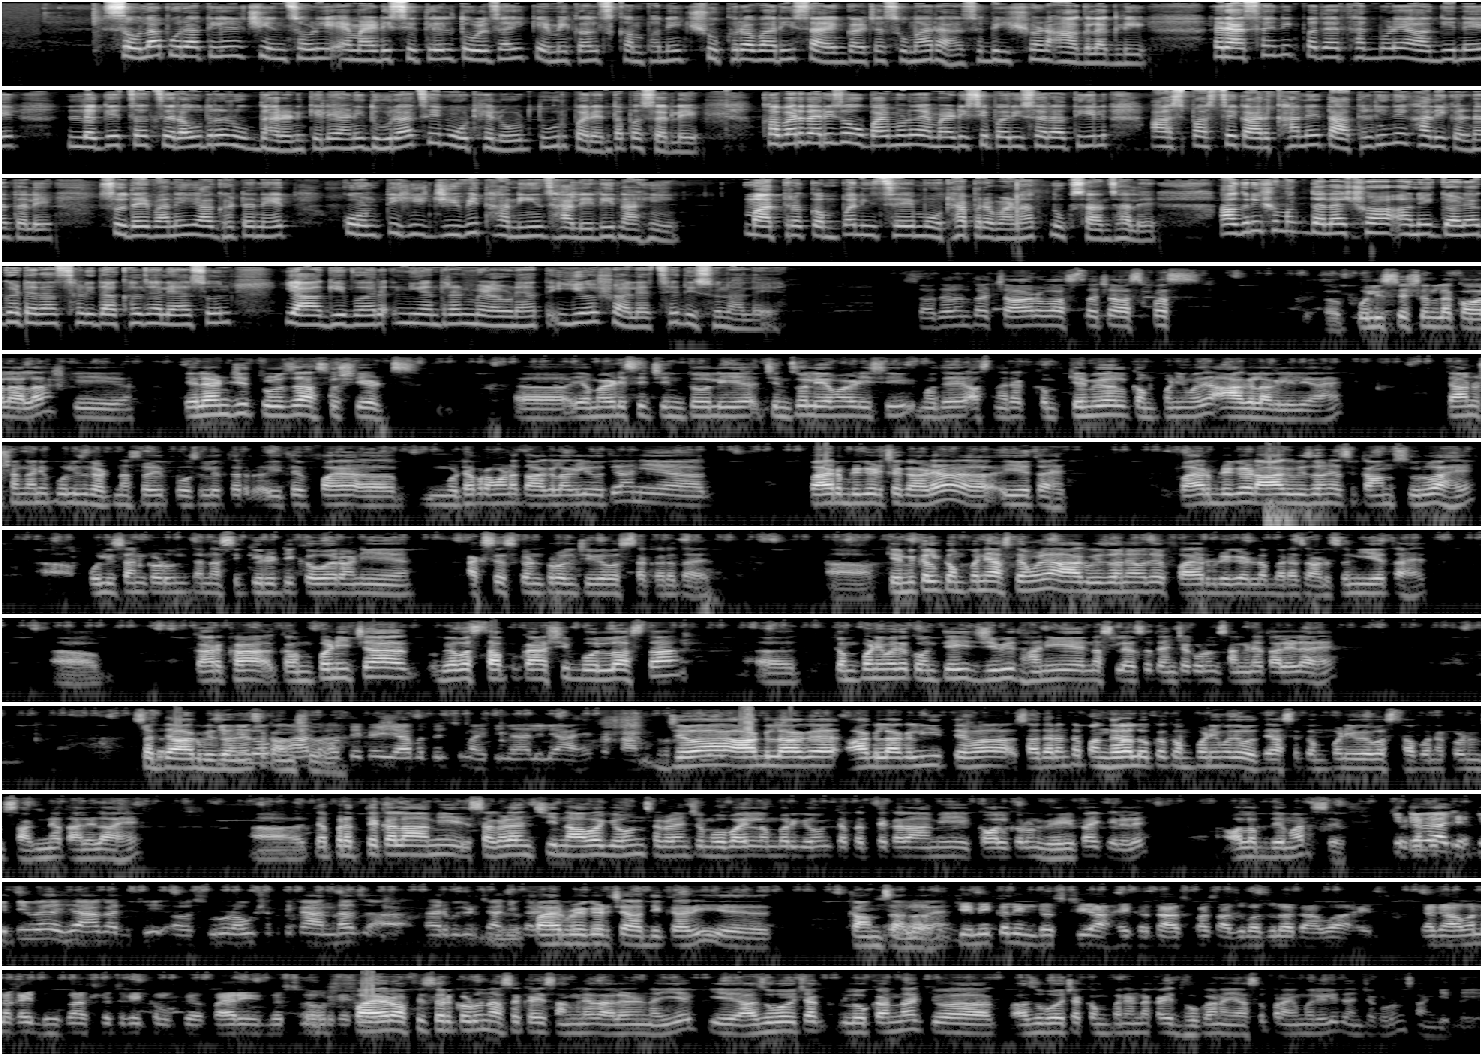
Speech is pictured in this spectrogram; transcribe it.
सोलापुरातील चिंचोळी एम आय डी सीतील तुळजाई केमिकल्स कंपनीत शुक्रवारी सायंकाळच्या सुमारास भीषण आग लागली. रासायनिक पदार्थांमुळे आगीने लगेचच रौद्र रूप धारण केले आणि धुराचे मोठे लोट दूरपर्यंत पसरले. खबरदारीचा उपाय म्हणून एम आय डी सी परिसरातील आसपासचे कारखाने तातडीने खाली करण्यात आले. सुदैवाने या घटनेत कोणतीही जीवितहानी झालेली नाही. मात्र कंपनीचे मोठ्या प्रमाणात नुकसान झाले. अग्निशमक दलाच्या अनेक गाड्या घटनास्थळी दाखल झाल्या असून या आगीवर नियंत्रण मिळवण्यात यश आल्याचे दिसून आले. साधारणतः चार वाजताच्या आसपास पोलीस स्टेशनला कॉल आला की L and G Tulja associates M I D C Chincholi Chincholi M I D सीमध्ये असणाऱ्या कं केमिकल कंपनीमध्ये आग लागलेली आहे. त्या अनुषंगाने पोलीस घटनास्थळी पोहोचले तर इथे फाय मोठ्या प्रमाणात आग लागली होती आणि फायर ब्रिगेडच्या गाड्या येत आहेत. फायर ब्रिगेड आग विझवण्याचं काम सुरू आहे. पोलिसांकडून त्यांना सिक्युरिटी कवर आणि ॲक्सेस कंट्रोलची व्यवस्था करत आहेत. केमिकल कंपनी असल्यामुळे आग विझवण्यामध्ये फायर ब्रिगेडला बऱ्याच अडचणी येत आहेत. कारखा कंपनीच्या व्यवस्थापकाशी बोललो असता कंपनीमध्ये कोणतीही जीवित हानी नसल्याचं त्यांच्याकडून सांगण्यात आलेलं आहे. सध्या आग विझवण्याचं काम सुरू आहे. होते काही याबद्दलची माहिती मिळालेली आहे का? काम करत जेव्हा आग लाग आग लागली तेव्हा साधारणतः पंधरा लोक कंपनीमध्ये होते असं कंपनी व्यवस्थापनाकडून सांगण्यात आलेलं आहे. अं, त्या प्रत्येकाला आम्ही सगळ्यांची नावं घेऊन सगळ्यांचे मोबाईल नंबर घेऊन त्या प्रत्येकाला आम्ही कॉल करून व्हेरीफाय केलेले. All of them are safe किती वेळ किती वेळ ही आग आणखी अ, सुरू राहू शकते? काय अंदाज फायर ब्रिगेडचे अधिकारी फायर ब्रिगेडचे अधिकारी अं, काम चालू आहे. केमिकल इंडस्ट्री आहे खरं तर आसपास आजूबाजूला गावं आहेत. त्या गावांना काही धोका असल्याचं काही फायर इंडस्ट्री फायर ऑफिसरकडून असं काही सांगण्यात आलेलं नाहीये की आजूबाजूच्या लोकांना किंवा आजूबाजूच्या कंपन्यांना काही धोका नाही असं प्रायमरीली त्यांच्याकडून सांगितलं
